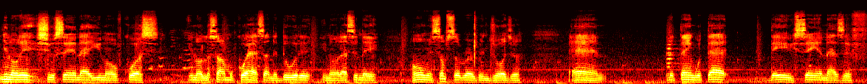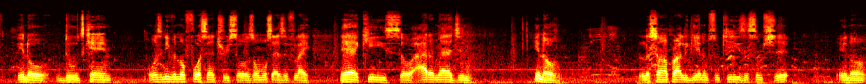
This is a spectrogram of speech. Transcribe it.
you know, they she was saying that, you know, of course, you know, LeSean McCoy had something to do with it. You know, that's in their home in some suburb in Georgia. And the thing with that, they saying as if, you know, dudes came, it wasn't even no fourth century, so it was almost as if like they had keys. So I'd imagine you know, LeSean probably gave him some keys and some shit. You know,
